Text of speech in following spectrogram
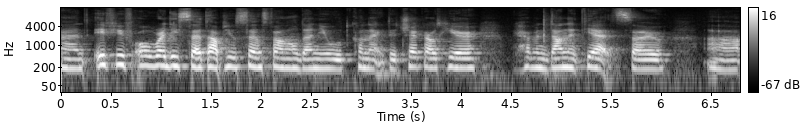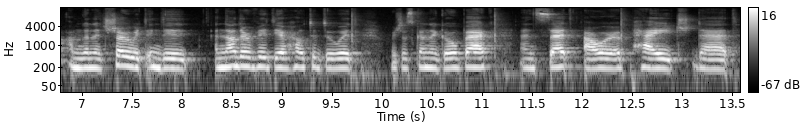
and if you've already set up your sales funnel then you would connect the checkout here. We haven't done it yet so uh, I'm gonna show it in the another video how to do it. We're just gonna go back and set our page that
